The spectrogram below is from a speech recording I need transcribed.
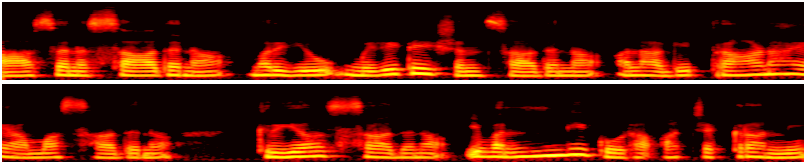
ఆసన సాధన మరియు మెడిటేషన్ సాధన అలాగే ప్రాణాయామ సాధన క్రియా సాధన ఇవన్నీ కూడా ఆ చక్రాన్ని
